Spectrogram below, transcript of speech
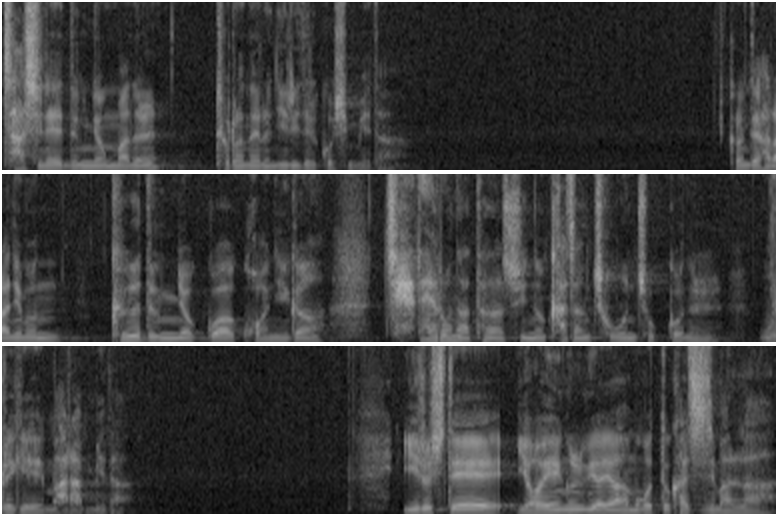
자신의 능력만을 드러내는 일이 될 것입니다. 그런데 하나님은 그 능력과 권위가 제대로 나타날 수 있는 가장 좋은 조건을 우리에게 말합니다. 이르시되 여행을 위하여 아무것도 가지지 말라.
